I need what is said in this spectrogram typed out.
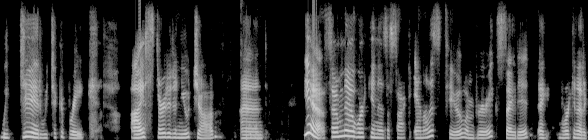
We did. We took a break. I started a new job, and Yeah, so I'm now working as a SOC analyst too. I'm very excited. I'm working at a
